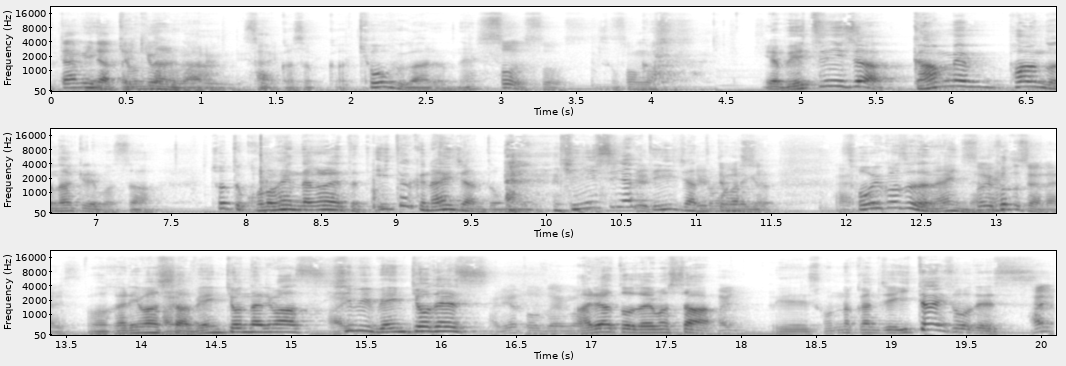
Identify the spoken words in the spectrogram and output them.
痛みだったり恐怖があるん勉で。そっかそっか。恐怖があるのね。そうですそうです。そっか。そんな。いや別にさ顔面パウンドなければさちょっとこの辺流れたって痛くないじゃんと思う。気にしなくていいじゃんと思うんだけど、はい。そういうことじゃないんだね。そういうことじゃないです。わかりました、はい。勉強になります、はい。日々勉強です。ありがとうございます。ありがとうございました、はい。えーそんな感じで痛いそうです。はい。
